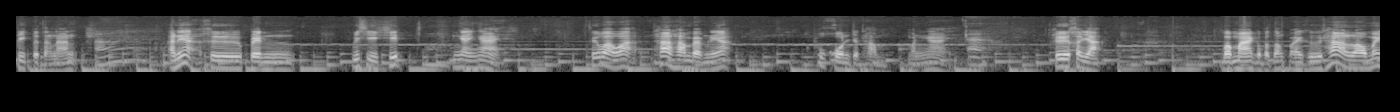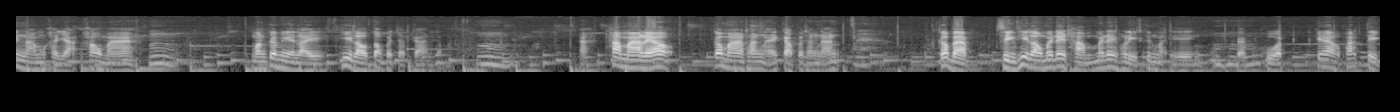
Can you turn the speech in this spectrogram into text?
ปิกไปทางนั้น อ่าอันเนี้ยคือเป็นวิธีคิดอืมง่ายๆซึ่งว่าว่าถ้าทำแบบเนี้ยทุกคนจะทำมันง่าย อ่าคือขยะบะมากับปะต้องไปคือ ถ้าเราไม่นำขยะเข้ามา อืมมันก็มีอะไรที่เราต้องไปจัดการกับมัน อืมอะถ้ามาแล้วก็มาทางไหนกลับไปทางนั้นอ่าก็แบบสิ่งที่เราไม่ได้ทำไม่ได้ผลิตขึ้นมาเอง อือฮึแบบขวดแก้วพลาสติก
